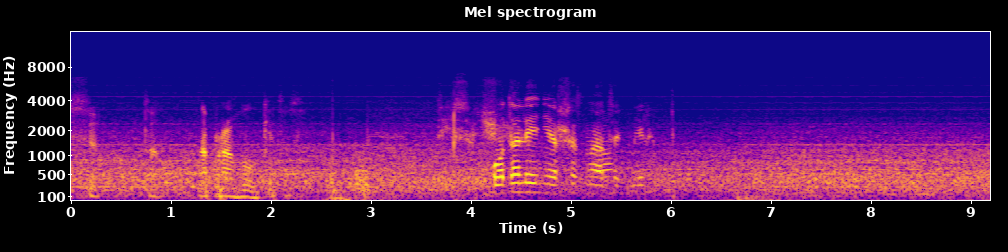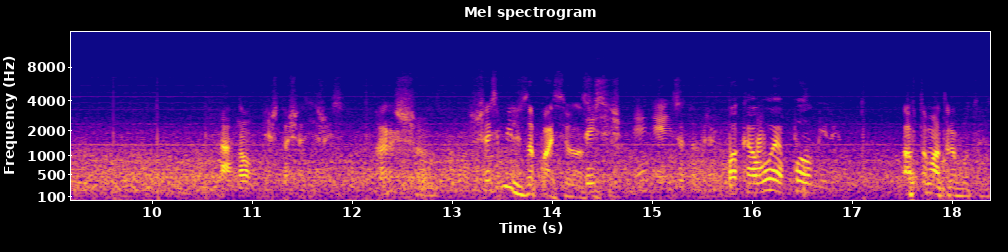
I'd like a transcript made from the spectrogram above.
Все. Тут на прогулке тут. Тысяч. Удаление 16 миль. А, ну, видишь, точно держись. Хорошо. 6 миль в запасе у нас. Тысяч. Не-не, не за то время. Боковое полмили. Автомат работает.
